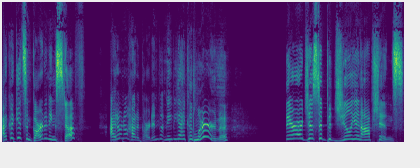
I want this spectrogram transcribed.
I could get some gardening stuff. I don't know how to garden, but maybe I could learn. There are just a bajillion options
